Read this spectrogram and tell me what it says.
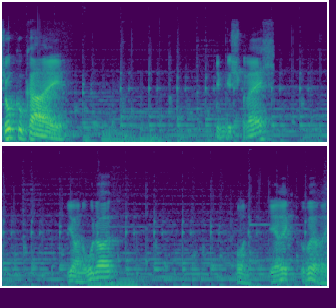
Shokukai. Im Gespräch Björn Rudolf und Erik Röhrig.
